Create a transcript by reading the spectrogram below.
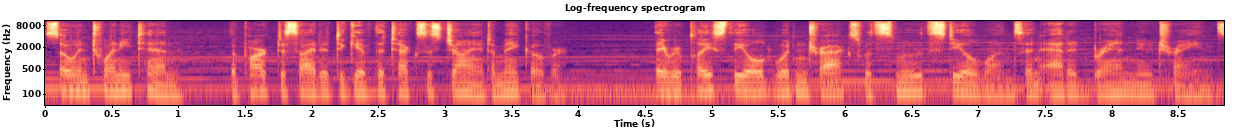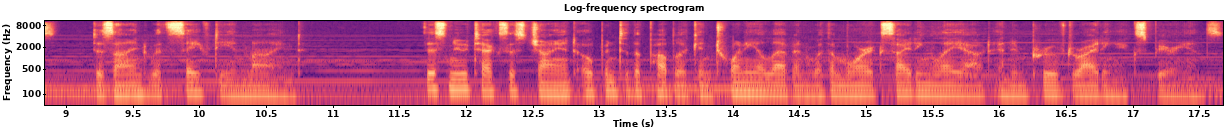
So in 2010, the park decided to give the Texas Giant a makeover. They replaced the old wooden tracks with smooth steel ones and added brand new trains, designed with safety in mind. This new Texas Giant opened to the public in 2011 with a more exciting layout and improved riding experience.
